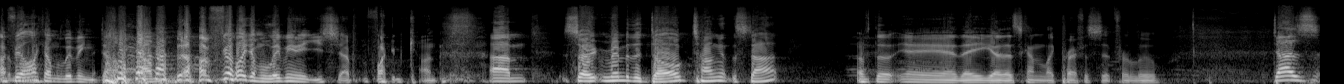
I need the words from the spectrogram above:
I feel like I'm living dumb. dumb. I feel like I'm living it. You shut fucking cunt. Um, so remember the dog tongue at the start of the yeah, yeah, yeah there you go. That's kind of like prefaced it for a little. Does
